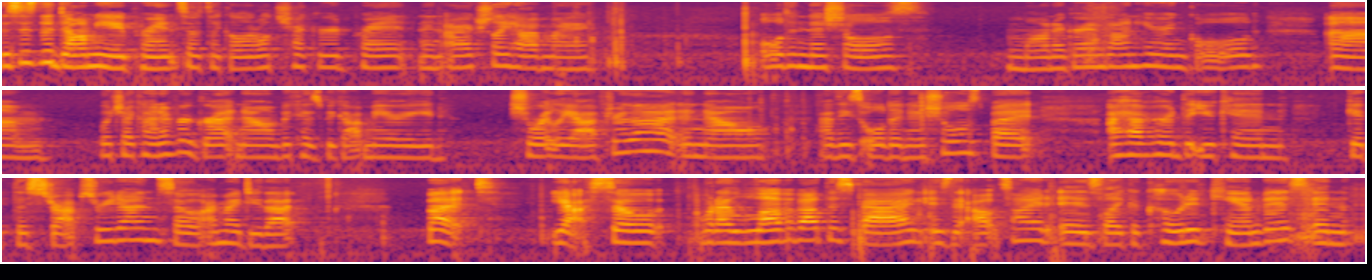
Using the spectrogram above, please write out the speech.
this is the Damier print. So it's like a little checkered print. And I actually have my old initials monogrammed on here in gold, um, which I kind of regret now because we got married shortly after that and now I have these old initials, but I have heard that you can get the straps redone, so I might do that. But yeah, so what I love about this bag is the outside is like a coated canvas and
